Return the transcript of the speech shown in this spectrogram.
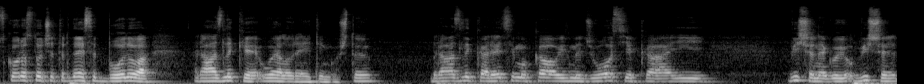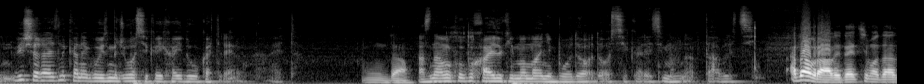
skoro 140 bodova razlike u elo ratingu, što je razlika recimo kao između Osijeka i više, nego, više, više razlika nego između Osijeka i Hajduka trenutno. Eto. Da. A znamo koliko Hajduk ima manje bodova od Osijeka, recimo na tablici. A dobro, ali recimo da,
